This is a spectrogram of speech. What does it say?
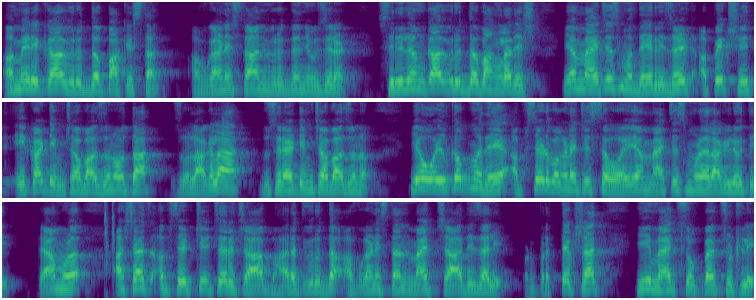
अमेरिका विरुद्ध पाकिस्तान अफगाणिस्तान विरुद्ध न्यूझीलंड श्रीलंका विरुद्ध बांगलादेश या मॅचेसमध्ये रिझल्ट अपेक्षित एका टीमच्या बाजूनं होता. जो लागला दुसऱ्या टीमच्या बाजूनं. या वर्ल्ड कपमध्ये अपसेट बघण्याची सवय या मॅचेसमुळे लागली होती. त्यामुळं अशाच अपसेटची चर्चा भारत विरुद्ध अफगाणिस्तान मॅचच्या आधी झाली. पण प्रत्यक्षात ही मॅच सोप्यात सुटली.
